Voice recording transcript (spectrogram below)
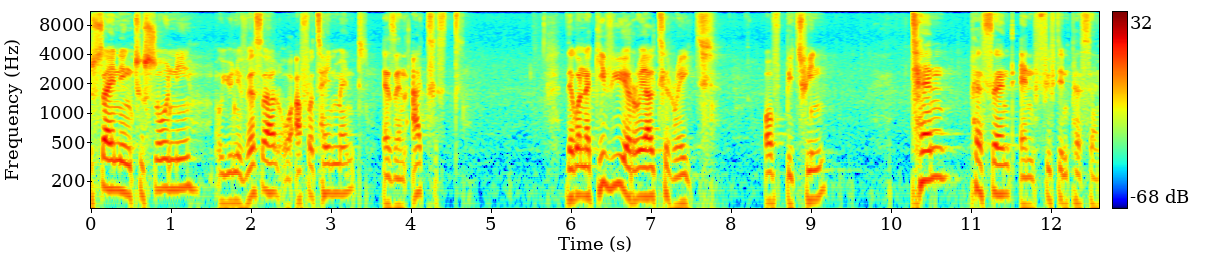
signing to Sony or Universal or Afrotainment as an artist, they're going to give you a royalty rate of between 10% and 15%.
